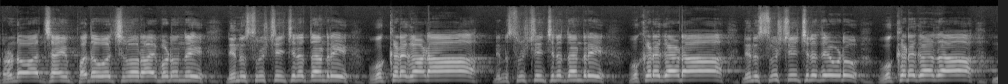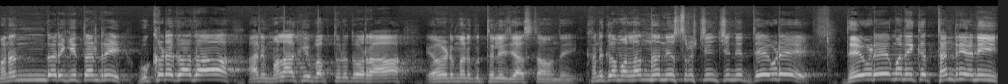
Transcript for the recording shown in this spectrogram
రెండవ అధ్యాయం పదవచనంలో రాయబడి ఉంది నిన్ను సృష్టించిన తండ్రి ఒక్కడగాడా? నిన్ను సృష్టించిన తండ్రి ఒక్కడగాడా? నిన్ను సృష్టించిన దేవుడు ఒక్కడగాదా మనందరికీ తండ్రి ఒక్కడగాదా? అని మలాకి భక్తుల ద్వారా ఎవడు మనకు తెలియజేస్తా ఉంది. కనుక మనందరినీ సృష్టించింది దేవుడే. దేవుడే మన యొక్క తండ్రి అని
